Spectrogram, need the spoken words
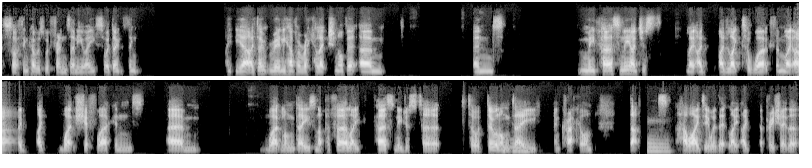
so I think I was with friends anyway. So I don't think. Yeah, I don't really have a recollection of it. Um, and me personally, I just like I'd, I'd like to work them. Like I I work shift work and um, work long days, and I prefer like personally just to to do a long mm. day and crack on. That's mm. how I deal with it. Like I appreciate that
